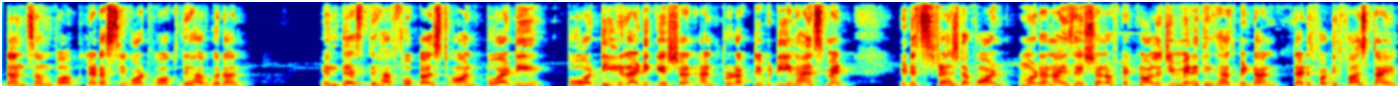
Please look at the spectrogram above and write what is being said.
done some work. Let us see what work they have done. In this, they have focused on poverty, poverty eradication and productivity enhancement it is stressed upon modernization of technology. Many things has been done. That is for the first time,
